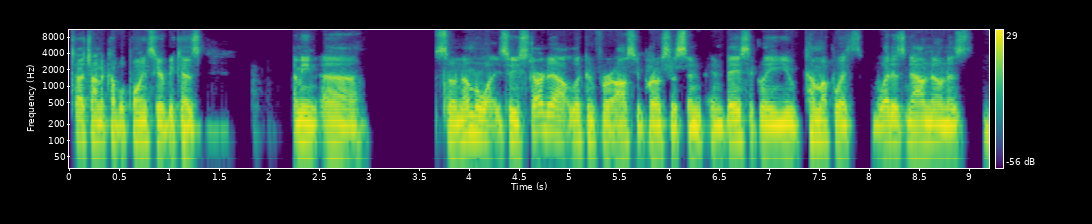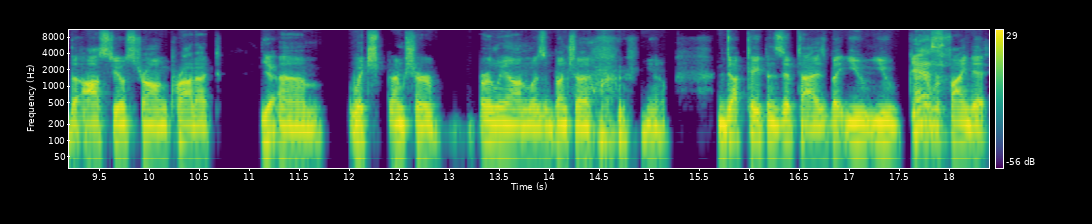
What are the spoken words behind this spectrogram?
touch on a couple points here because I mean, uh, so number one, so you started out looking for osteoporosis and, and basically you come up with what is now known as the OsteoStrong product. Yeah. Um, which I'm sure early on was a bunch of you know duct tape and zip ties, but you you kind yes. of refined it.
